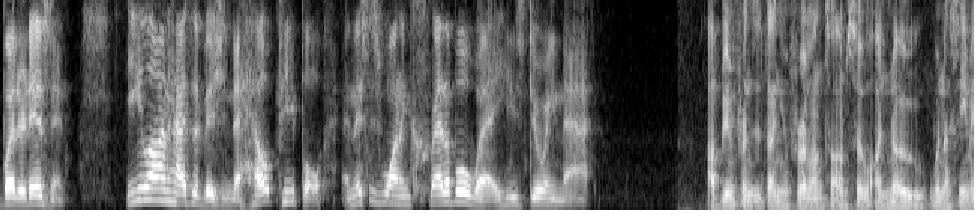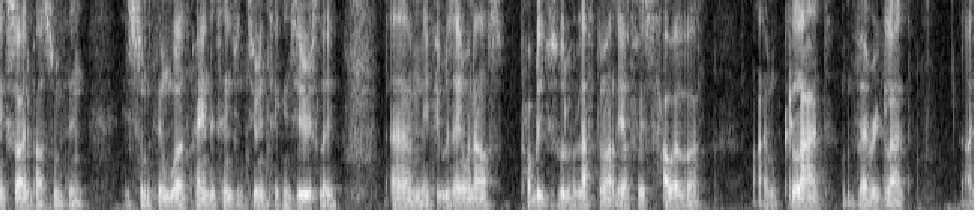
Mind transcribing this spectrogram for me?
but it isn't. Elon has a vision to help people, and this is one incredible way he's doing that. I've been friends with Daniel for a long time, so I know when I see him excited about something, it's something worth paying attention to and taking seriously. Um, if it was anyone else, probably just would have left them out the office. However, I'm glad, very glad, I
